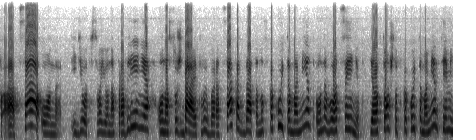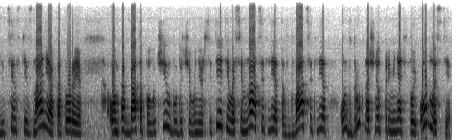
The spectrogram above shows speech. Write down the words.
отца, он идет в свое направление, он осуждает выбор отца когда-то, но в какой-то момент он его оценит. Дело в том, что в какой-то момент те медицинские знания, которые он когда-то получил, будучи в университете, 18 лет, в 20 лет, он вдруг начнет применять в той области,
